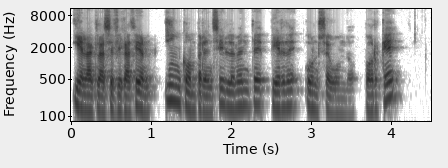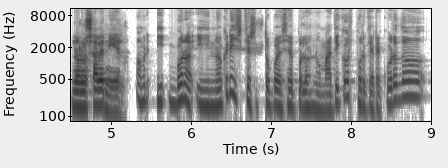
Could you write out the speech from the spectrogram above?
y en la clasificación, incomprensiblemente, pierde un segundo. ¿Por qué? No lo sabe ni él. Hombre, y bueno, ¿y no creéis que esto puede ser por los neumáticos? Porque recuerdo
